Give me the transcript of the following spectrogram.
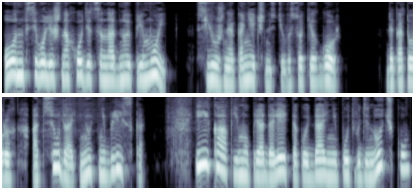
Он всего лишь находится на одной прямой, с южной оконечностью высоких гор, до которых отсюда отнюдь не близко. И как ему преодолеть такой дальний путь в одиночку,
